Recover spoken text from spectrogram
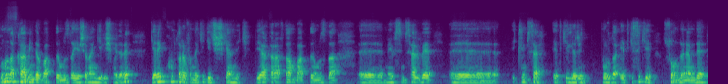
bunun akabinde baktığımızda yaşanan gelişmelere gerek kur tarafındaki geçişkenlik, diğer taraftan baktığımızda e, mevsimsel ve e, iklimsel etkilerin burada etkisi ki son dönemde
